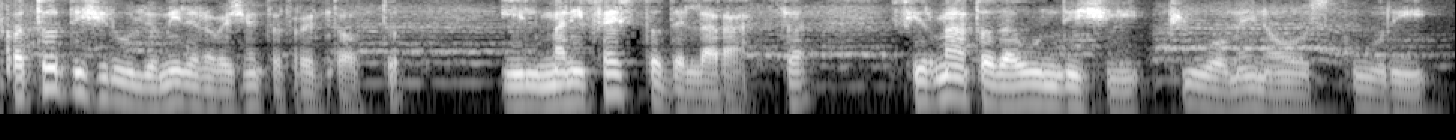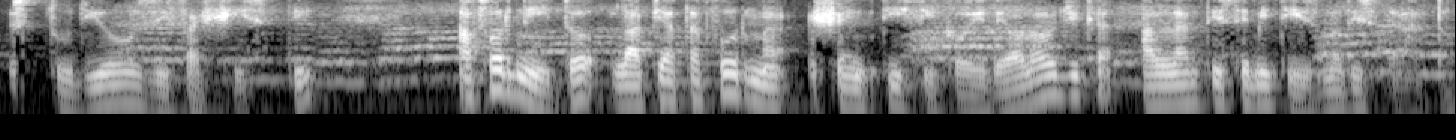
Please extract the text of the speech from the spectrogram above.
14 luglio 1938 il manifesto della razza, firmato da undici più o meno oscuri studiosi fascisti, ha fornito la piattaforma scientifico-ideologica all'antisemitismo di Stato.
